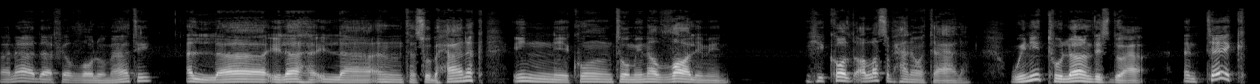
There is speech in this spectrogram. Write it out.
فنادى في الظلمات ألا إله إلا أنت سبحانك إني كنت من الظالمين He called Allah subhanahu wa ta'ala. We need to learn this dua and take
